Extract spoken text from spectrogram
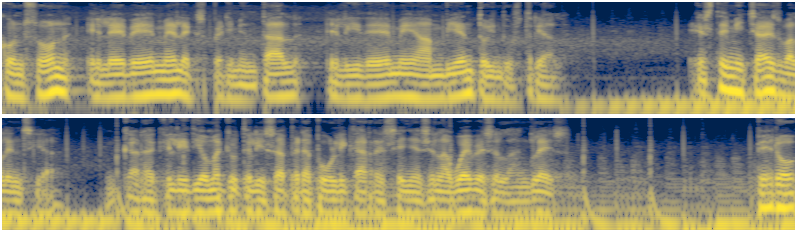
com són l'EBM, l'experimental, l'IDM ambient o industrial. Este mitjà és valencià, encara que l'idioma que utilitza per a publicar ressenyes en la web és l'anglès. Però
